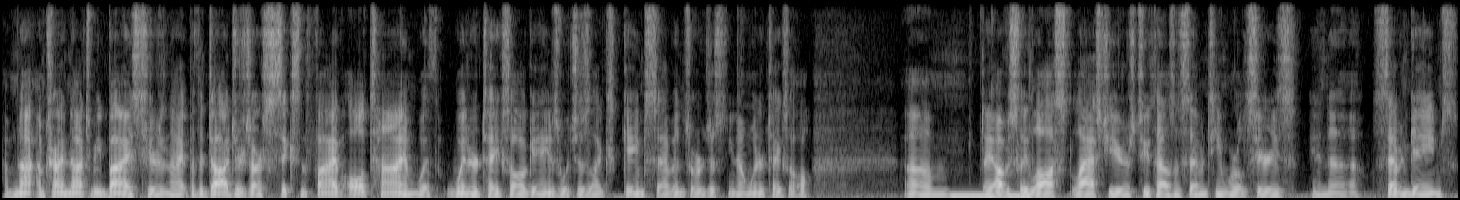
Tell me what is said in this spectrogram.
I'm not. I'm trying not to be biased here tonight, but the Dodgers are six and five all time with winner takes all games, which is like game sevens or just you know winner takes all. Um, they obviously lost last year's 2017 World Series in uh, seven games,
